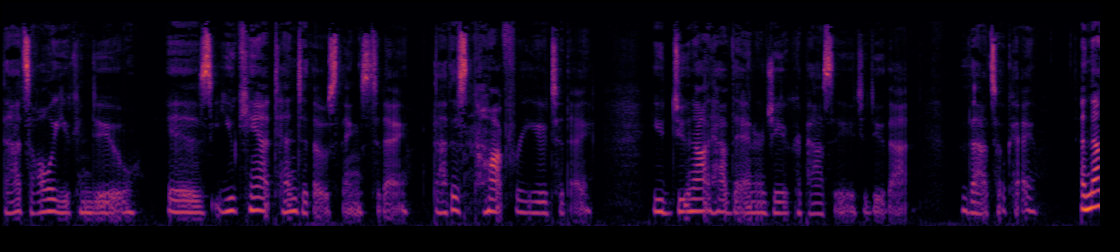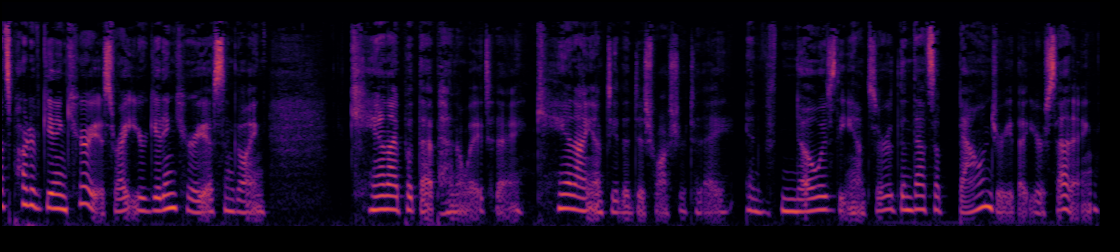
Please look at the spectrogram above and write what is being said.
that's all you can do is you can't tend to those things today. That is not for you today. You do not have the energy or capacity to do that. That's okay. And that's part of getting curious, right? You're getting curious and going, can I put that pen away today? Can I empty the dishwasher today? And if no is the answer, then that's a boundary that you're setting.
